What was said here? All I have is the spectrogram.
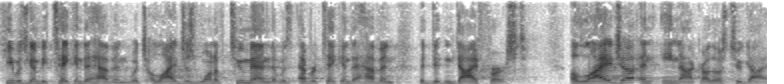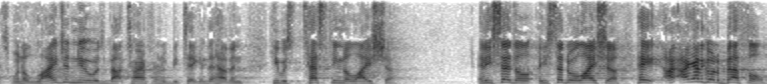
he was going to be taken to heaven, which Elijah's one of two men that was ever taken to heaven that didn't die first. Elijah and Enoch are those two guys. When Elijah knew it was about time for him to be taken to heaven, he was testing Elisha. And he said to, he said to Elisha, Hey, I, I got to go to Bethel.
